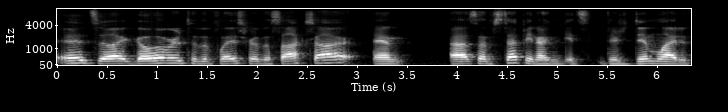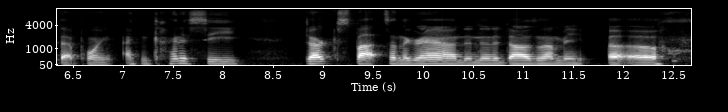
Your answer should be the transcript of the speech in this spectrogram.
and so I go over to the place where the socks are, and as I'm stepping, I can, it's there's dim light at that point. I can kind of see dark spots on the ground, and then it dawns on me, uh oh.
